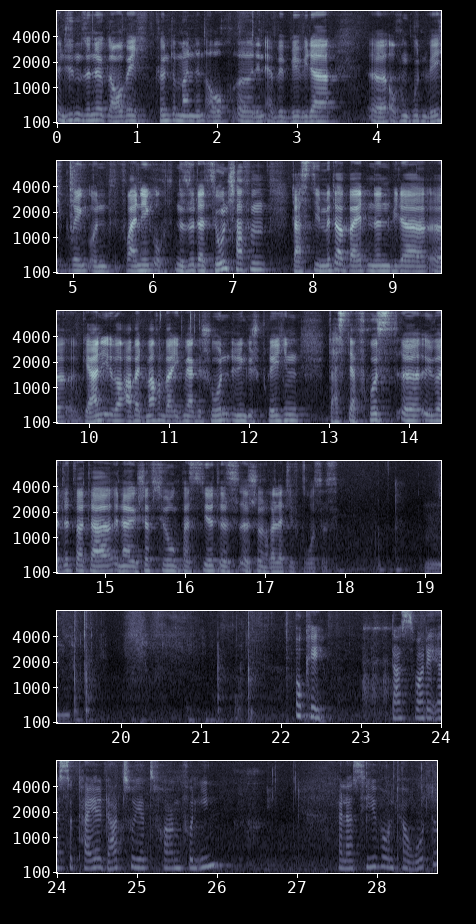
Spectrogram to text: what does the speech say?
in diesem Sinne, glaube ich, könnte man dann auch den RBB wieder auf einen guten Weg bringen und vor allen Dingen auch eine Situation schaffen, dass die Mitarbeitenden wieder äh, gerne ihre Arbeit machen, weil ich merke schon in den Gesprächen, dass der Frust äh, über das, was da in der Geschäftsführung passiert ist, schon relativ groß ist. Okay, das war der erste Teil. Dazu jetzt Fragen von Ihnen. Herr Lassive und Herr Rothe.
